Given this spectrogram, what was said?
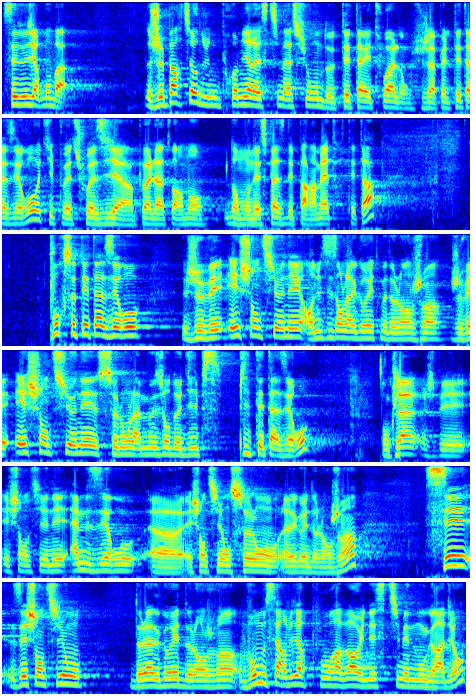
c'est de dire bon bah je vais partir d'une première estimation de θ étoile, donc j'appelle θ 0, qui peut être choisi un peu aléatoirement dans mon espace des paramètres θ. Pour ce θ 0, je vais échantillonner, en utilisant l'algorithme de Langevin, je vais échantillonner selon la mesure de Gibbs pi θ 0. Donc là, je vais échantillonner M0 euh, échantillons selon l'algorithme de Langevin. Ces échantillons de l'algorithme de Langevin vont me servir pour avoir une estimée de mon gradient.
